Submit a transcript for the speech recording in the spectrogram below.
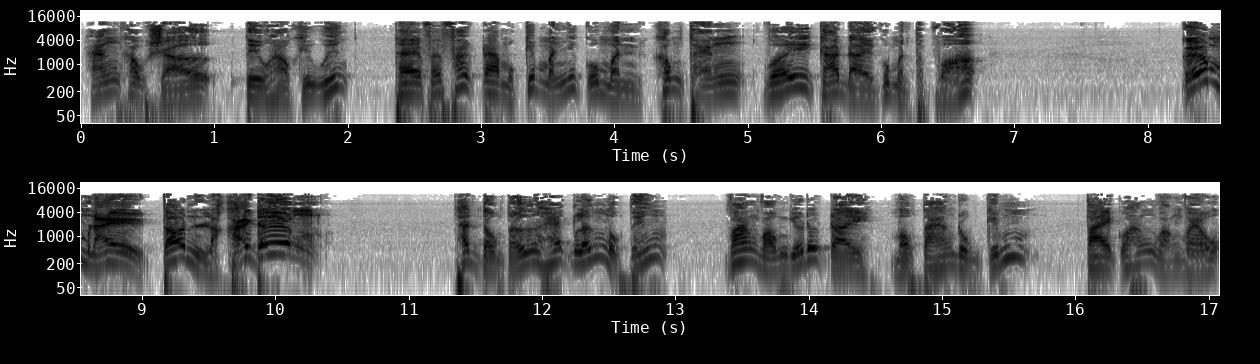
Hắn không sợ, tiêu hào khí quyết, thề phải phát ra một kiếp mạnh nhất của mình, không thẹn với cả đời của mình tập võ. Kiếm này tên là Khai Thiên! Thanh tùng tử hét lớn một tiếng, vang vọng giữa đất trời, một tay hắn rung kiếm, tay của hắn vặn vẹo,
